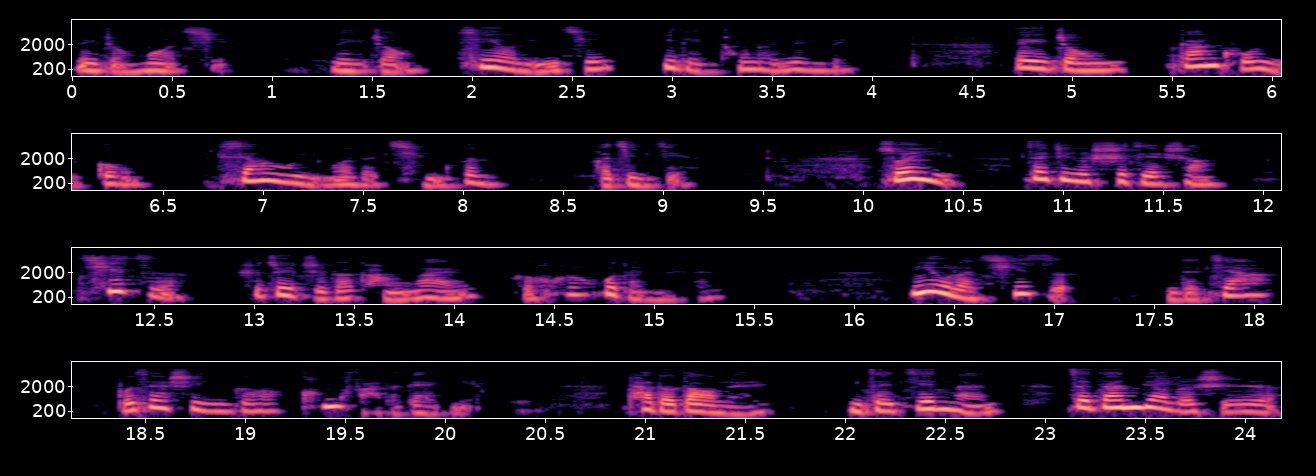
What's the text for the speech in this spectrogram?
那种默契，那种心有灵犀一点通的韵味。那种甘苦与共、相濡以沫的情分和境界，所以在这个世界上，妻子是最值得疼爱和呵护的女人。你有了妻子，你的家不再是一个空乏的概念。她的到来，你在艰难、在单调的时日，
